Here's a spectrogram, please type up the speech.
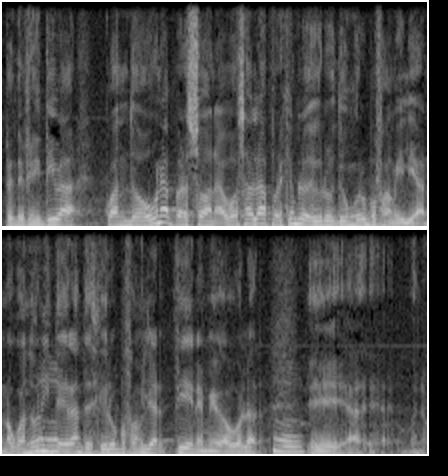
Pero en definitiva, cuando una persona, vos hablás, por ejemplo, de, de un grupo familiar, ¿no? Cuando un integrante de ese grupo familiar tiene miedo a volar, eh, bueno,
